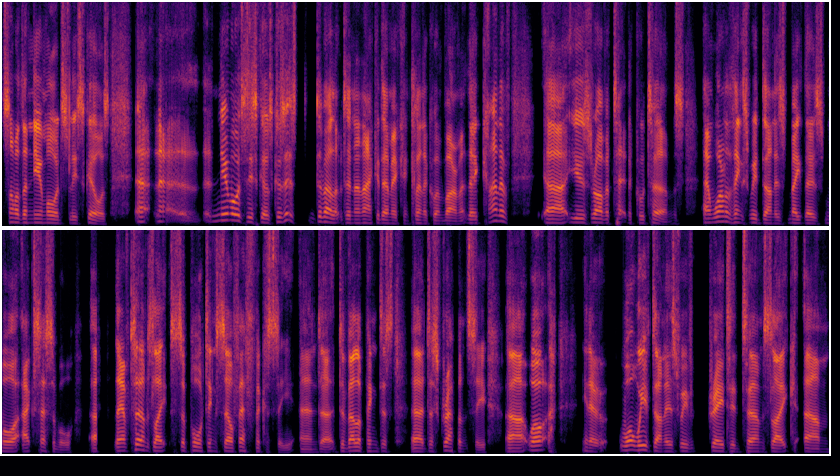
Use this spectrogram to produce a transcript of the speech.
some of the new Maudsley skills. Uh, new Maudsley skills, because it's developed in an academic and clinical environment, they kind of uh, use rather technical terms. And one of the things we've done is make those more accessible. Uh, they have terms like supporting self-efficacy and uh, developing dis- uh, discrepancy. Uh, well, you know, what we've done is we've created terms like um,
